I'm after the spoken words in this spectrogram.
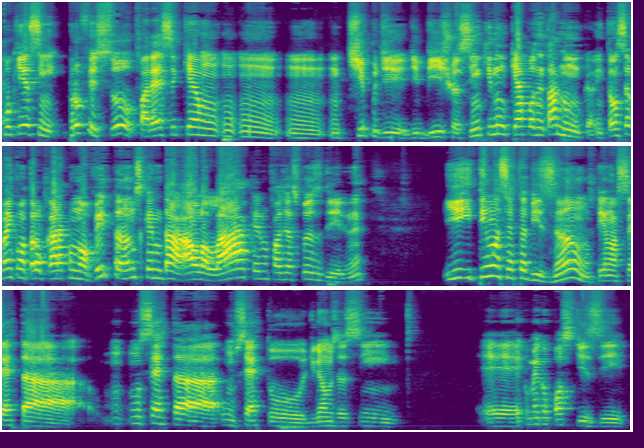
Porque, assim, professor parece que é um, um, um, um tipo de, de bicho, assim, que não quer aposentar nunca. Então, você vai encontrar o cara com 90 anos querendo dar aula lá, querendo fazer as coisas dele, né? E, e tem uma certa visão, tem uma certa... Um, um certa, um certo, digamos assim... é, como é que eu posso dizer?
